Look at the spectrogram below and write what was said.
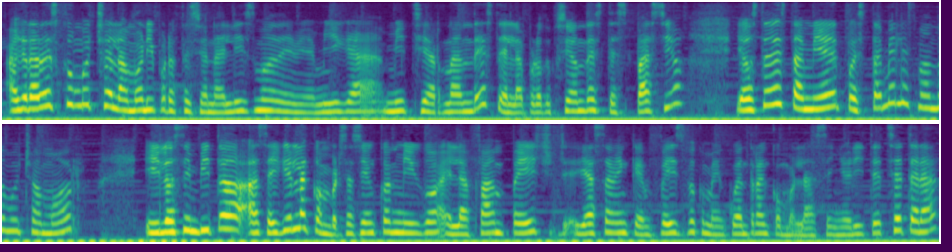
Agradezco mucho el amor y profesionalismo de mi amiga Mitzi Hernández en la producción de este espacio. Y a ustedes también, pues también les mando mucho amor. Y los invito a seguir la conversación conmigo en la fanpage. Ya saben que en Facebook me encuentran como la señorita etcétera.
